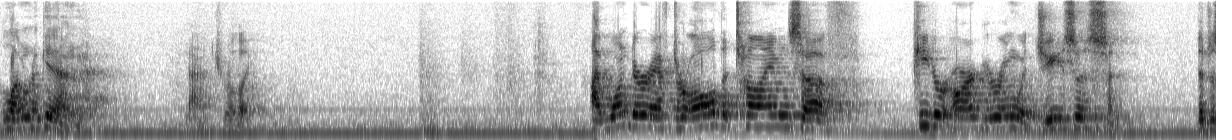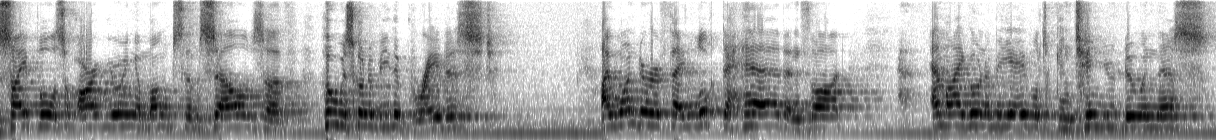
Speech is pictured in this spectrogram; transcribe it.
alone again, naturally. I wonder, after all the times of Peter arguing with Jesus and the disciples arguing amongst themselves of who was going to be the greatest, I wonder if they looked ahead and thought, Am I going to be able to continue doing this?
